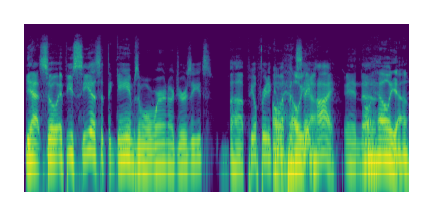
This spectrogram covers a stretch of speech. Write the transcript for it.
Yeah. So if you see us at the games and we're wearing our jerseys, uh, feel free to come Oh, up and hell say yeah. hi and uh, oh hell yeah.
